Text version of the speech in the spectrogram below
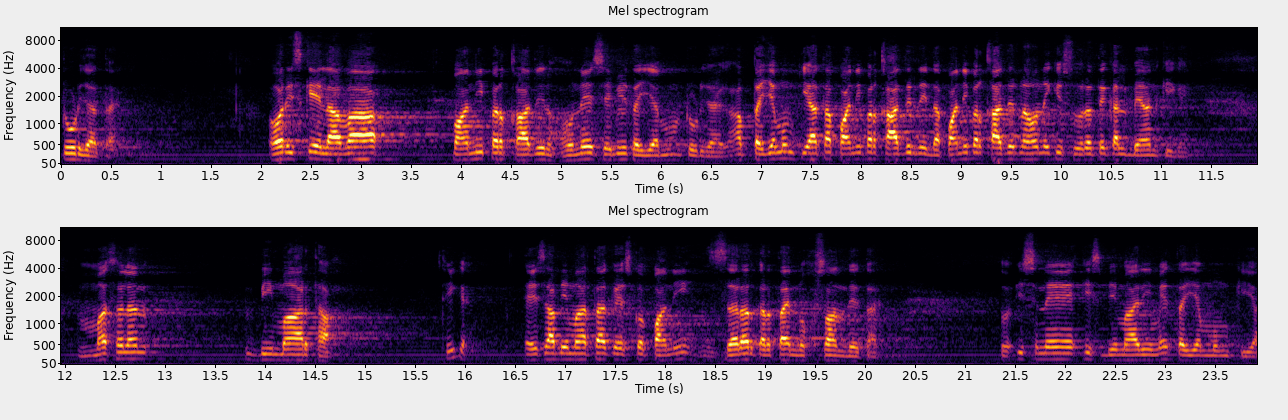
ٹوٹ جاتا ہے۔ اور اس کے علاوہ پانی پر قادر ہونے سے بھی تیمم ٹوٹ جائے گا۔ اب تیمم کیا تھا؟ پانی پر قادر نہیں تھا۔ پانی پر قادر نہ ہونے کی صورت کل بیان کی گئی۔ مثلا بیمار تھا۔ ٹھیک ہے؟ ایسا بیمار تھا کہ اس کو پانی ضرر کرتا ہے، نقصان دیتا ہے۔ تو اس نے اس بیماری میں تیمم کیا۔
